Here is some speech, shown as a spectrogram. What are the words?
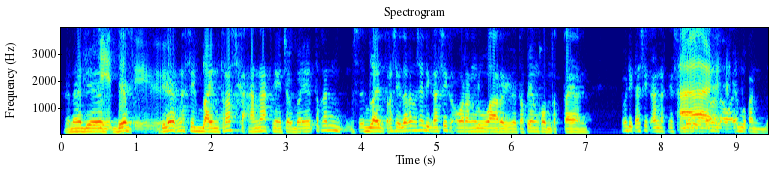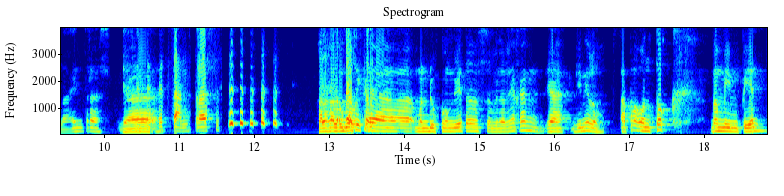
Karena dia Gitu dia sih. dia ngasih blind trust ke anaknya coba ya itu kan blind trust itu kan saya dikasih ke orang luar gitu tapi yang kompeten. Oh dikasih ke anaknya sendiri, Ah, itu iya. namanya bukan blind trust. Ya Santras. kalau kalau gue sih kayak mendukung gitu sebenarnya kan ya gini loh apa untuk memimpin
